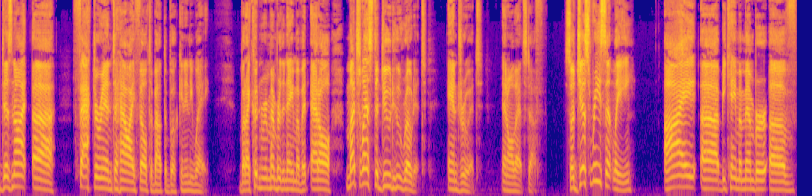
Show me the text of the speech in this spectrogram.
does not, uh, factor into how I felt about the book in any way. But I couldn't remember the name of it at all, much less the dude who wrote it and drew it and all that stuff. So just recently, I uh, became a member of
